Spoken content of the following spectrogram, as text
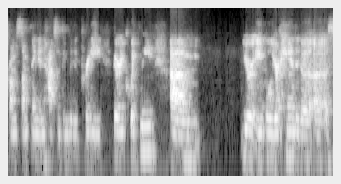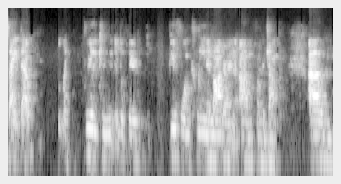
from something and have something really pretty very quickly, um, you're able, you're handed a, a, a site that like really can look very beautiful and clean and modern um, from the jump. Um,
